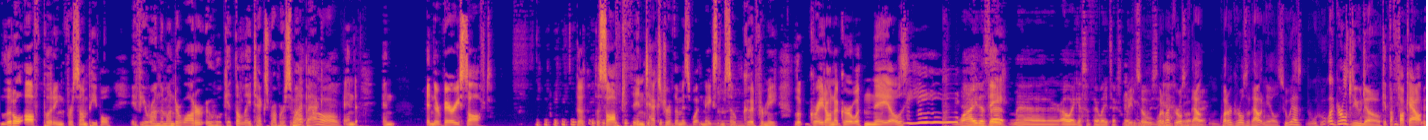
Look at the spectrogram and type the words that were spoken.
little off putting for some people. If you run them underwater, it will get the latex rubber smell What? back. Oh. And and and they're very soft. the the soft, thin texture of them is what makes them so good for me. Look great on a girl with nails. Why does They- that matter? Oh, I guess if they're latex gloves. Wait, so what about it. girls Okay. without? What are girls without nails? Who has? Who, what girls do you know? Get the fuck out.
